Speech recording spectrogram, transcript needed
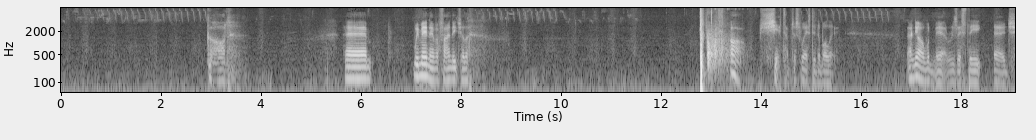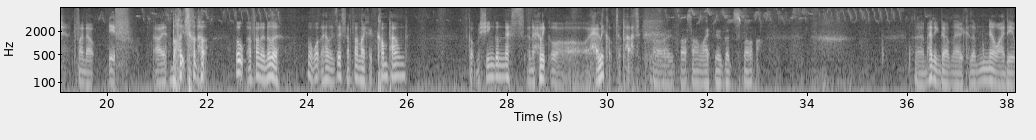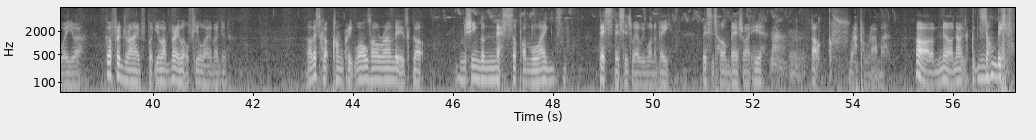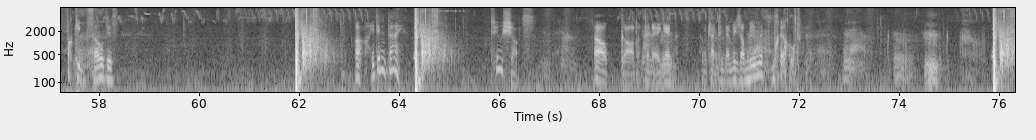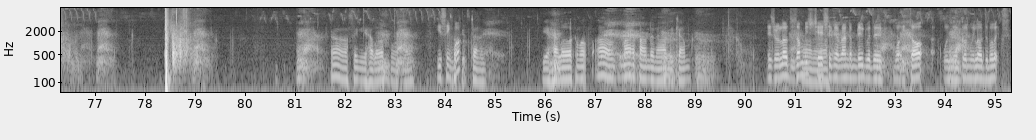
God. Um, we may never find each other. Oh, shit, I've just wasted a bullet. I knew I wouldn't be able to resist the urge to find out if I had bullets or not. Oh, I found another. Oh, what the hell is this? I found like a compound. It's got machine gun nests and a helic oh, a helicopter pad. Oh, Alright, that sounds like a good spot. I'm heading down there because I've no idea where you are. Go for a drive, but you'll have very little fuel, I imagine. Oh, this got concrete walls all around it. It's got machine gun nests up on legs. This, this is where we want to be. This is home base right here. Oh, crap-a-rama. Oh, no, now it's zombie fucking soldiers. Oh, he didn't die. Two shots. Oh god, I've done it again. I've attracted every zombie in the world. Oh, I've seen your hello come up now. You seen Took what? its time. Your hello come up. Oh, might have found an army camp. Is there a load of zombies Oh, no. chasing a random dude with a what he thought was a gun with loads of bullets?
